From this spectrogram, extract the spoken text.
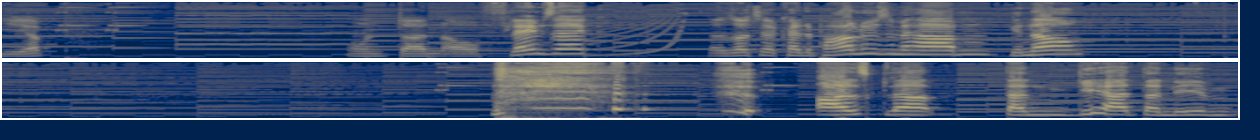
Yep. Und dann auf Flamesack. Dann sollte er keine Paralyse mehr haben. Genau. Alles klar. Dann geh halt daneben.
